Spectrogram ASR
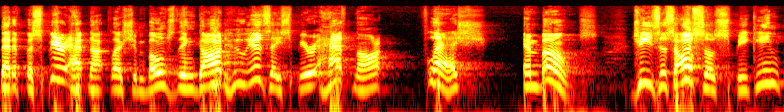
that if a spirit hath not flesh and bones, then God, who is a spirit, hath not flesh and bones. Jesus also speaking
